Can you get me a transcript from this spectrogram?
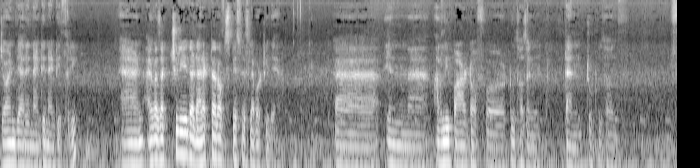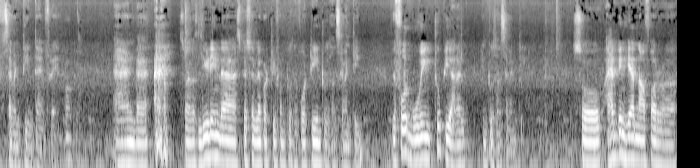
joined there in 1993, and I was actually the director of Space Space Laboratory there uh, in uh, early part of uh, 2010 to 2017 time frame. Okay. And uh, so I was leading the special laboratory from 2014 to 2017 before moving to PRL in 2017. So I have been here now for uh,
